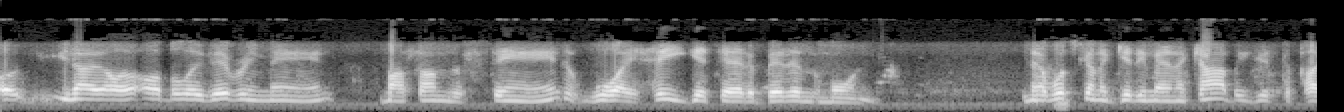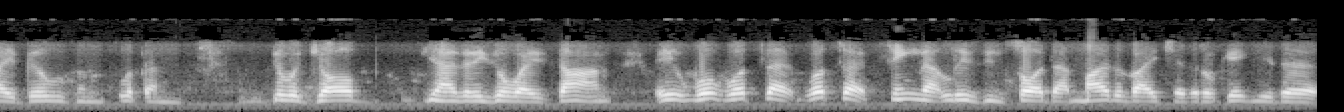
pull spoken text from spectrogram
Oh, you know, I, I believe every man must understand why he gets out of bed in the morning. Now, what's going to get him, and it can't be just to pay bills and flip and do a job, you know, that he's always done. It, what, what's that? What's that thing that lives inside that motivates you that'll get you to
